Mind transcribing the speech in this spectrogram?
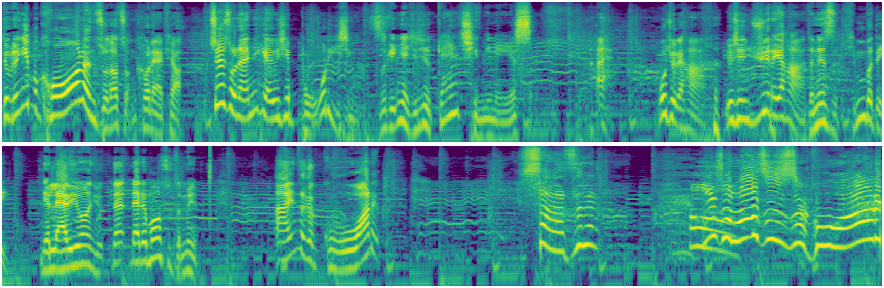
对不对？你不可能做到众口难调。所以说呢，你看有些玻璃心啊，只给你看就是感情里面也是。哎，我觉得哈，有些女的哈，真的是听不得。你男的往就男男的往说证明，啊，你这个瓜的，啥子呢？你说老子是瓜的，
